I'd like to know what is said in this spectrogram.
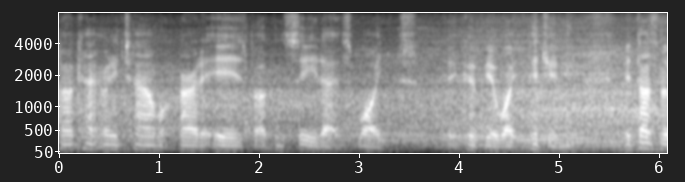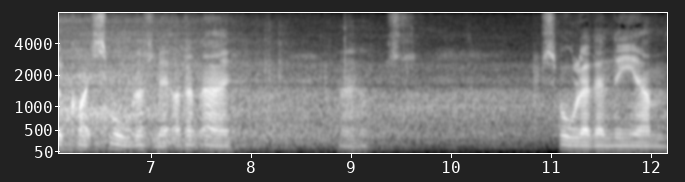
So I can't really tell what bird it is, but I can see that it's white. It could be a white pigeon. It does look quite small, doesn't it? I don't know. Well, smaller than the um,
